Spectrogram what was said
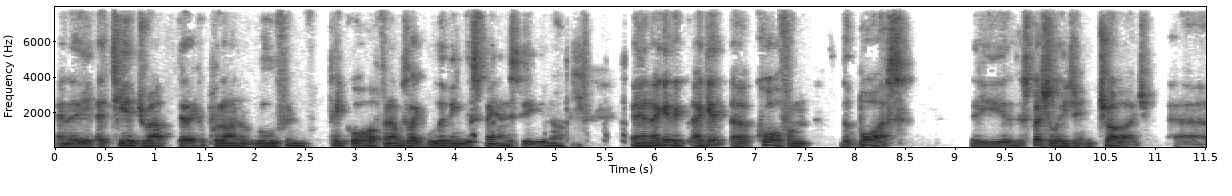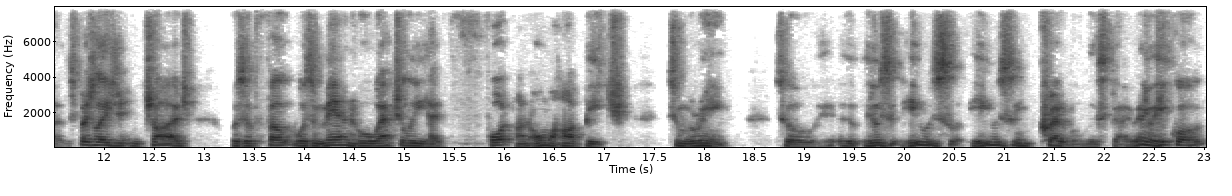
and a, a teardrop that I could put on a roof and take off. And I was like living this fantasy, you know. And I get a, I get a call from the boss, the the special agent in charge. Uh, the special agent in charge was a fel- was a man who actually had fought on Omaha Beach. He's a Marine. So he was he was he was incredible. This guy. Anyway, he called.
